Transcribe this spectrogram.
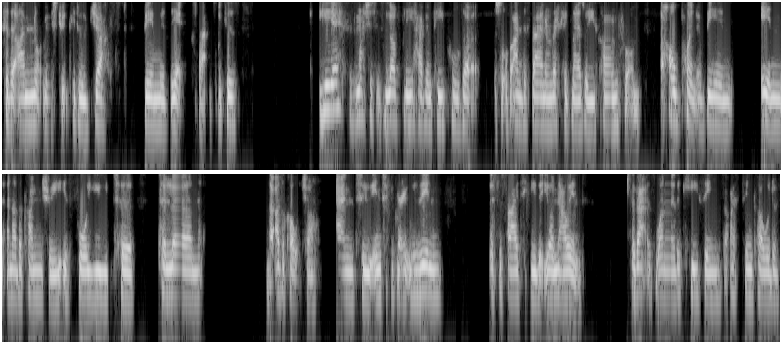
so that I'm not restricted to just being with the expats. Because yes, as much as it's lovely having people that sort of understand and recognize where you come from, the whole point of being in another country is for you to to learn the other culture and to integrate within the society that you're now in. So that is one of the key things I think I would have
